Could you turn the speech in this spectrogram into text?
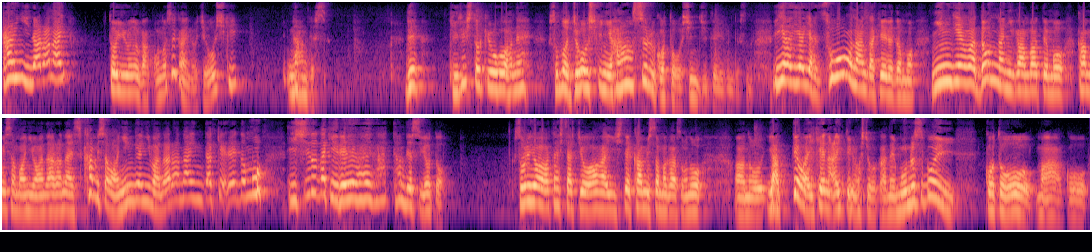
対にならないというのがこの世界の常識なんです。でキリスト教はねその常識に反することを信じているんです。いやいやいやそうなんだけれども人間はどんなに頑張っても神様にはならないし神様は人間にはならないんだけれども一度だけ例外があったんですよと。それは私たちを愛して神様がその、あの、やってはいけないと言いましょうかね。ものすごいことを、まあ、こ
